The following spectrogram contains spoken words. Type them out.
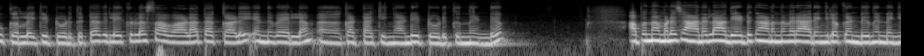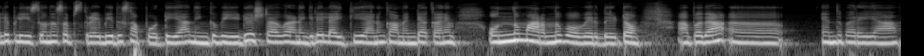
കുക്കറിലേക്ക് ഇട്ട് കൊടുത്തിട്ട് അതിലേക്കുള്ള സവാള തക്കാളി എന്നിവയെല്ലാം കട്ടാക്കിങ്ങാണ്ട് ഇട്ട് കൊടുക്കുന്നുണ്ട്. അപ്പോൾ നമ്മുടെ ചാനൽ ആദ്യമായിട്ട് കാണുന്നവർ ആരെങ്കിലും ഒക്കെ ഉണ്ടെന്നുണ്ടെങ്കിൽ പ്ലീസ് ഒന്ന് സബ്സ്ക്രൈബ് ചെയ്ത് സപ്പോർട്ട് ചെയ്യുക. നിങ്ങൾക്ക് വീഡിയോ ഇഷ്ടമാവുകയാണെങ്കിൽ ലൈക്ക് ചെയ്യാനും കമന്റ് ആക്കാനും ഒന്നും മറന്നു പോകരുത് കേട്ടോ. അപ്പോൾ അതാ എന്താ പറയുക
